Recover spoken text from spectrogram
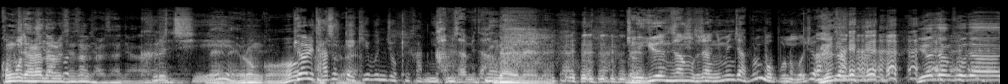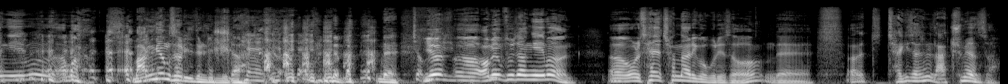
공부 잘한다고 세상 잘 사냐. 그렇지. 네네, 이런 거. 별 다섯 개. 기분 좋게 갑니다. 감사합니다. 네. 네네네. 저 유현상 소장님은 이제 앞으로 못 보는 거죠? 유현상, 유현상 소장님은 아마 망명설이 들립니다. 네, 네. 네. 유현, 어, 엄영 소장님은 어, 오늘 새해 첫날이고 그래서 네 어, 자기 자신을 낮추면서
